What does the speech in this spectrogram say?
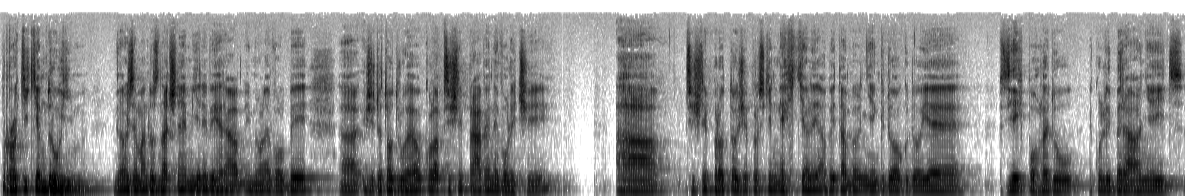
proti těm druhým. Miloš Zeman do značné míry vyhrál i minulé volby, eh, že do toho druhého kola přišli právě nevoliči a přišli proto, že prostě nechtěli, aby tam byl někdo, kdo je z jejich pohledu jako liberálnějíc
